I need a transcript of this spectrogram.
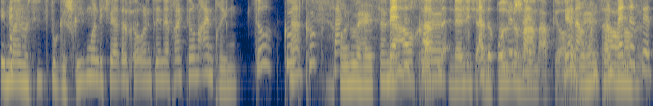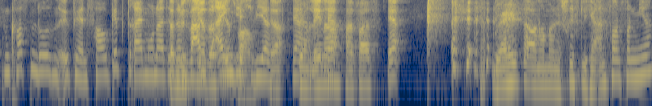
in mein Notizbuch geschrieben und ich werde das bei uns in der Fraktion einbringen. So, gut, Ja? guck, zack. Und du hältst dann wenn da das auch... Das nenne ich also ohne Scheiß. Abgeordneten. Genau. Ja, du Und, und wenn das jetzt einen kostenlosen ÖPNV gibt, drei Monate, Dann dann, wir, waren es eigentlich machen. wir. Ja. Ja. Lena, Ja. High Five. ja. Du erhältst da auch nochmal eine schriftliche Antwort von mir.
